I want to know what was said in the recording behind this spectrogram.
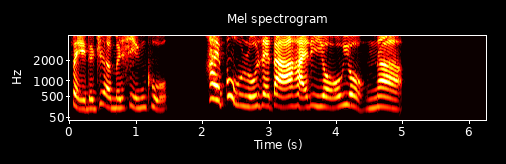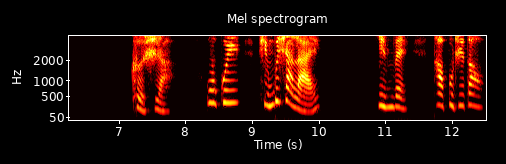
飞得这么辛苦，还不如在大海里游泳呢。可是啊，乌龟停不下来，因为它不知道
